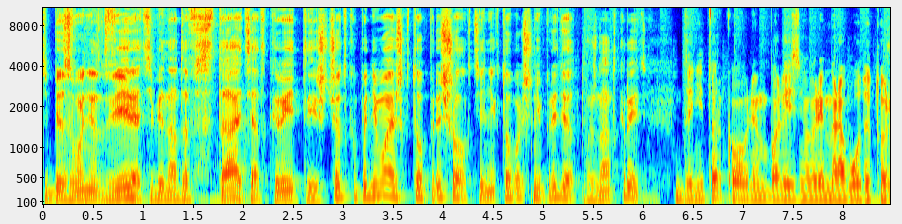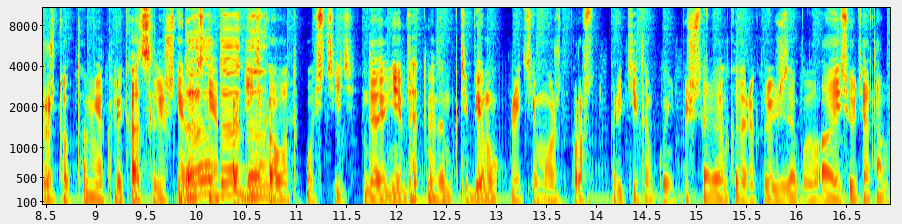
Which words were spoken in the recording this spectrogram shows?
тебе звонят в дверь, а тебе надо встать, открыть. Ты четко понимаешь, кто пришел к тебе, никто больше не придет, можно открыть. Да не только во время болезни, во время работы тоже, чтобы там не отвлекаться лишний Да, раз, не да, отходить, да. кого-то пустить. Да не обязательно там к тебе мог прийти, может просто прийти там какой-нибудь почтальон, который ключ забыл. А если у тебя там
